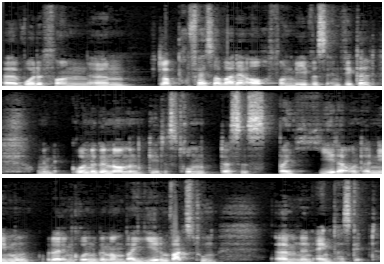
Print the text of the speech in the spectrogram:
äh, wurde von, ähm, ich glaube, Professor war der auch, von Mewis entwickelt und im Grunde genommen geht es darum, dass es bei jeder Unternehmung oder im Grunde genommen bei jedem Wachstum ähm, einen Engpass gibt.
